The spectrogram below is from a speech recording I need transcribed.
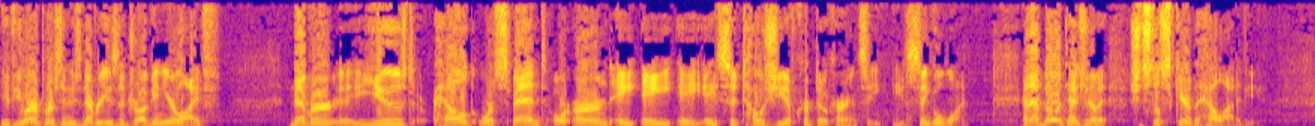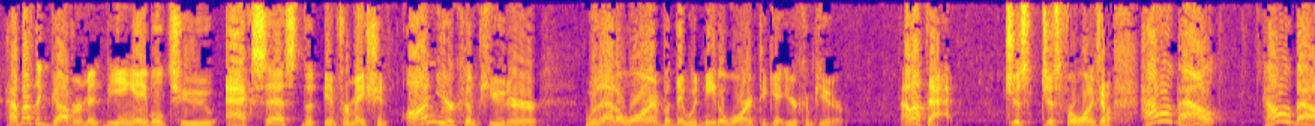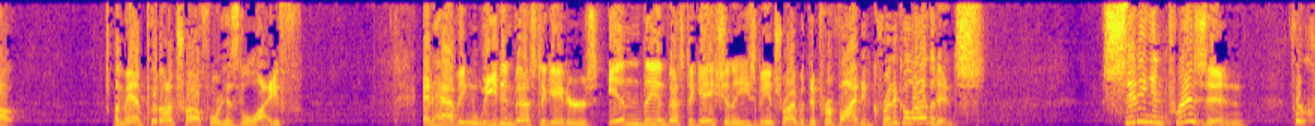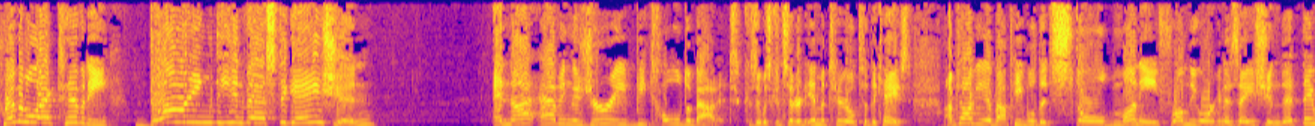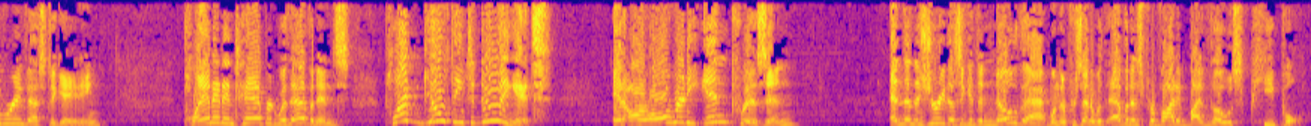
if you are a person who's never used a drug in your life, never uh, used, held, or spent or earned a, a, a, a Satoshi of cryptocurrency, a single one and have no intention of it, should still scare the hell out of you. How about the government being able to access the information on your computer without a warrant, but they would need a warrant to get your computer? How about that? Just, just for one example. How about, how about a man put on trial for his life and having lead investigators in the investigation that he's being tried with that provided critical evidence sitting in prison for criminal activity during the investigation and not having the jury be told about it because it was considered immaterial to the case. I'm talking about people that stole money from the organization that they were investigating, planted and tampered with evidence, pled guilty to doing it, and are already in prison. And then the jury doesn't get to know that when they're presented with evidence provided by those people.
